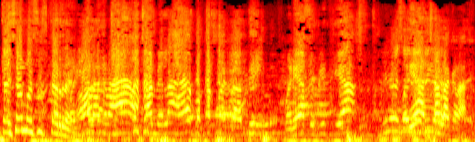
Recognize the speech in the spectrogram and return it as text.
कैसा महसूस कर रहे हैं? अच्छा लग रहा है अच्छा मेला है मकर संक्रांति बढ़िया से बीत गया बढ़िया अच्छा लग रहा है।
